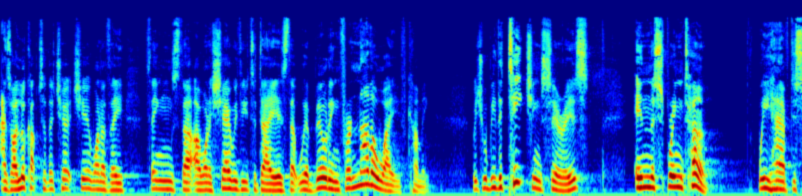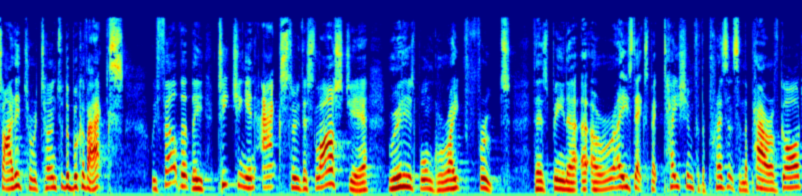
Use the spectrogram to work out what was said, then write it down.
As I look up to the church here, one of the things that I want to share with you today is that we're building for another wave coming, which will be the teaching series in the spring term we have decided to return to the book of Acts. We felt that the teaching in Acts through this last year really has borne great fruit. There's been a, a, raised expectation for the presence and the power of God.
